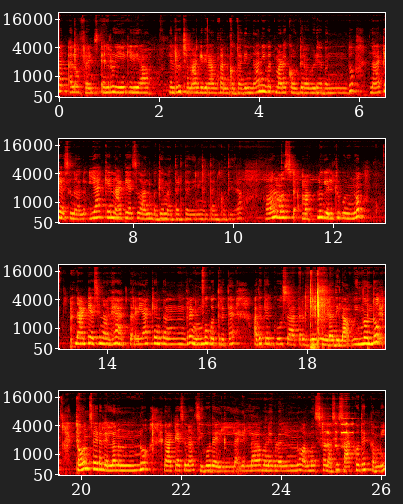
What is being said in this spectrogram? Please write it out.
ಹಾಯ್ ಹಲೋ ಫ್ರೆಂಡ್ಸ್ ಎಲ್ಲರೂ ಹೇಗಿದ್ದೀರಾ? ಎಲ್ಲರೂ ಚೆನ್ನಾಗಿದ್ದೀರಾ ಅಂತ ಅನ್ಕೊತಾ ಇದ್ದೀನಿ. ನಾನು ಇವತ್ತು ಮಾಡೋಕ್ಕೆ ಹೊರಟಿರೋ ವಿಡಿಯೋ ಬಂದು ನಾಟಿ ಹಸುನ ಹಾಲು. ಯಾಕೆ ನಾಟಿ ಹಸು ಹಾಲು ಬಗ್ಗೆ ಮಾತಾಡ್ತಾ ಇದ್ದೀನಿ ಅಂತ ಅನ್ಕೋತಿದ್ದೀರಾ? ಆಲ್ಮೋಸ್ಟ್ ಮಕ್ಳಿಗೆ ಎಲ್ರಿಗೂ ನಾಟಿ ಹಸಿನ ಹಾಲೇ ಹಾಕ್ತಾರೆ. ಯಾಕೆ ಅಂತಂದರೆ ನಿಮಗೂ ಗೊತ್ತಿರುತ್ತೆ, ಅದಕ್ಕೆ ಗೂಸು ಆ ಥರದ್ದೇನು ಇಡೋದಿಲ್ಲ. ಇನ್ನೊಂದು ಟೌನ್ ಸೈಡಲ್ಲಿ ಎಲ್ಲನೂ ನಾಟಿ ಹಸಿನ ಸಿಗೋದೇ ಇಲ್ಲ. ಎಲ್ಲ ಮನೆಗಳಲ್ಲೂ ಆಲ್ಮೋಸ್ಟ್ ಅಲ್ಲಿ ಹಸು ಸಾಕೋದೇ ಕಮ್ಮಿ.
